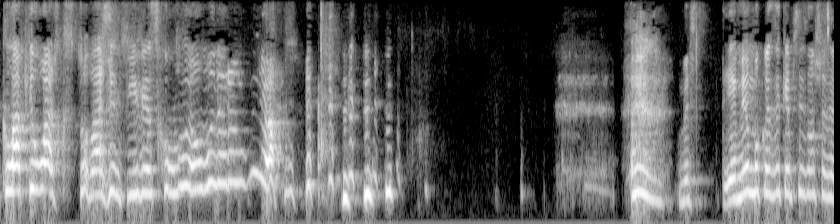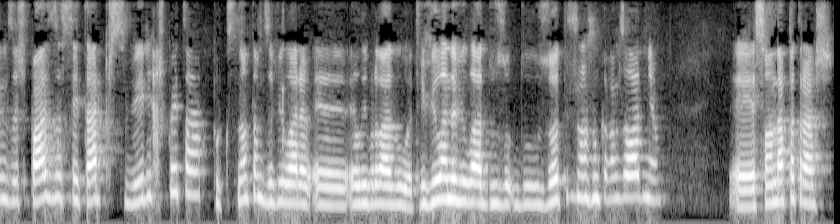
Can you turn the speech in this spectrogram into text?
claro que eu acho que se toda a gente vivesse como eu, o mundo era melhor. mas é a mesma coisa que é preciso nós fazermos as pazes, aceitar, perceber e respeitar, porque senão estamos a violar a, a, a liberdade do outro. E violando a liberdade dos, dos outros, nós nunca vamos a lado nenhum. É só andar para trás.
